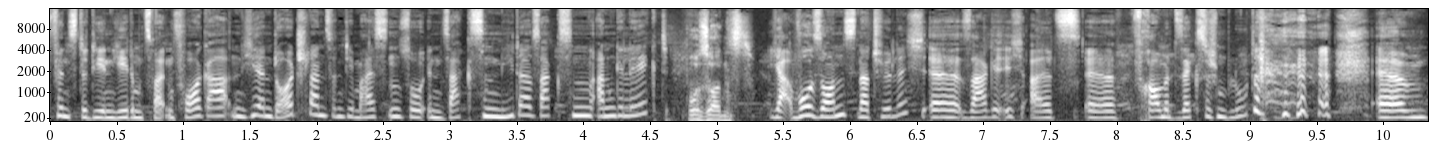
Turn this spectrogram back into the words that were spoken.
findest du die in jedem zweiten Vorgarten. Hier in Deutschland sind die meisten so in Sachsen, Niedersachsen angelegt. Wo sonst? Ja, wo sonst natürlich, äh, sage ich als äh, Frau mit sächsischem Blut. ähm,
